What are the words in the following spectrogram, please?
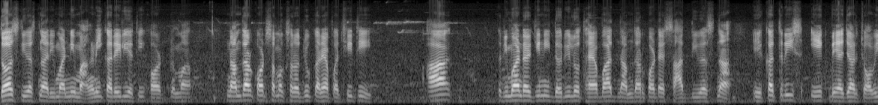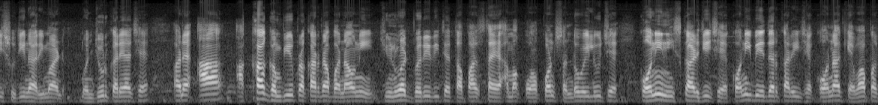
દસ દિવસના રિમાન્ડની માંગણી કરેલી હતી. કોર્ટમાં નામદાર કોર્ટ સમક્ષ રજૂ કર્યા પછીથી આ રિમાન્ડ અરજીની દલીલો થયા બાદ નામદાર કોર્ટે સાત દિવસના એકત્રીસ એક બે હજાર ચોવીસ સુધીના રિમાન્ડ મંજૂર કર્યા છે અને આ આખા ગંભીર પ્રકારના બનાવની ઝીણવટભરી રીતે તપાસ થાય, આમાં કોણ કોણ સંડોવાયેલું છે, કોની નિષ્કાળજી છે, કોની બેદરકારી છે, કોના કહેવા પર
